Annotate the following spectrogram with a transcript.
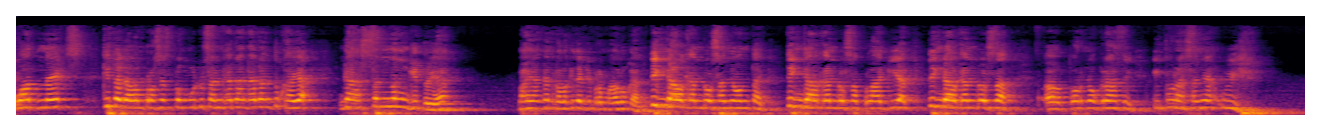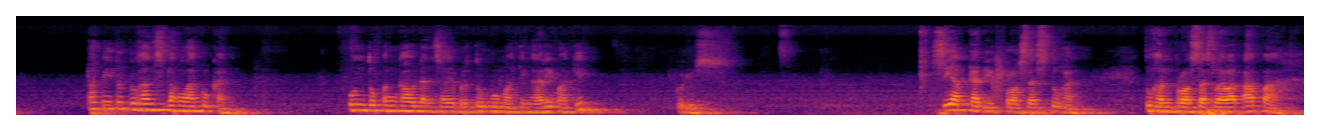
What next? Kita dalam proses pengudusan kadang-kadang tuh kayak nggak seneng gitu ya. Bayangkan kalau kita dipermalukan. Tinggalkan dosa nyontek, tinggalkan dosa plagiat, tinggalkan dosa uh, pornografi. Itu rasanya, wih. Tapi itu Tuhan sedang lakukan. Untuk engkau dan saya bertumbuh makin hari makin kudus. Siapkah di proses Tuhan? Tuhan proses lewat apa?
